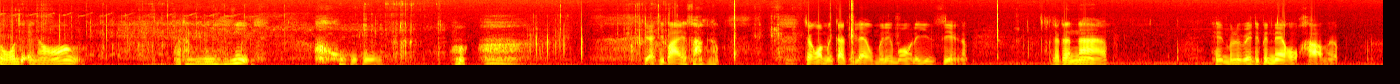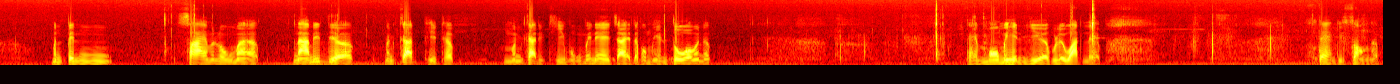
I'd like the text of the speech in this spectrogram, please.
โดนดิไอ้น้อง มาทางนี้โอ้โหเดี๋ยวอธิบายให้ฟังครับ จังหวะมันกัดที่แรกผมไม่ได้มองได้ยินเสียงครับ แล้วด้านหน้าครับ เห็นบริเวณที่เป็นแนวขาวๆครับ มันเป็นทรายมันลงมาครับ น้ำนิดเดียวครับมันกัดผิดครับ มันกัดอีกทีผมไม่แน่ใจ แต่ผมเห็นตัวมันครับ แต่มองไม่เห็นเหยื่อผมเลยวัดเลยครับแต้มที่สองครับ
